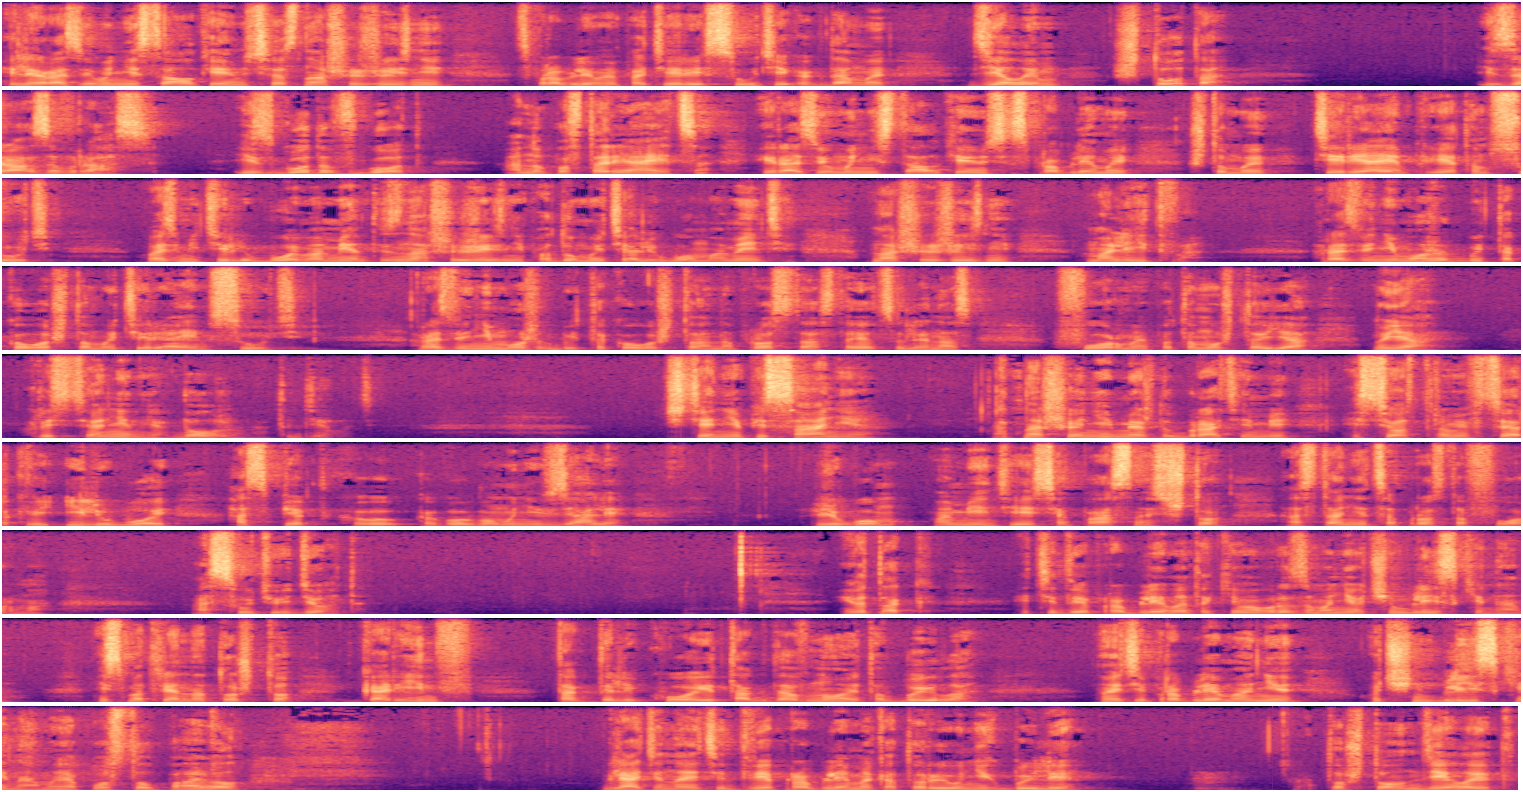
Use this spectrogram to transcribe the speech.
Или разве мы не сталкиваемся с нашей жизни с проблемой потери сути, когда мы делаем что-то из раза в раз, из года в год, оно повторяется. И разве мы не сталкиваемся с проблемой, что мы теряем при этом суть? Возьмите любой момент из нашей жизни, подумайте о любом моменте в нашей жизни. Молитва. Разве не может быть такого, что мы теряем суть? Разве не может быть такого, что она просто остается для нас формой, потому что я, ну я христианин, я должен это делать. Чтение Писания, отношения между братьями и сестрами в церкви и любой аспект, какой бы мы ни взяли, в любом моменте есть опасность, что останется просто форма, а суть уйдет. И вот так эти две проблемы, таким образом, они очень близки нам. Несмотря на то, что Коринф так далеко и так давно это было, но эти проблемы, они очень близки нам. И апостол Павел, глядя на эти две проблемы, которые у них были, то, что он делает,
